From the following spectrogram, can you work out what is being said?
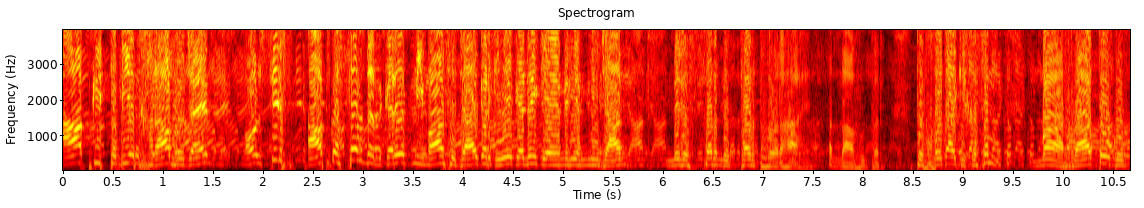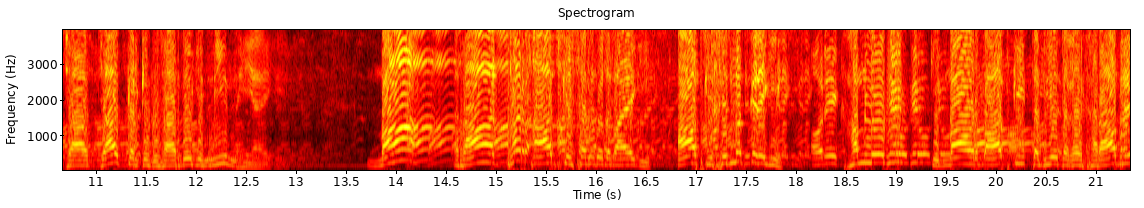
आपकी तबीयत खराब हो जाए और सिर्फ़ आपका सर दर्द करे, अपनी माँ से जाकर के ये कह दे कि मेरी अम्मी जान, मेरे सर में दर्द हो रहा है। अल्लाह पर तो खुदा की कसम, माँ रातों को जाग जाग करके गुजार देगी नींद नहीं आएगी। माँ रात भर आपके सर को दबाएगी, आपकी खिदमत करेगी। और एक हम लोग हैं कि माँ और बाप की तबीयत अगर खराब है,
